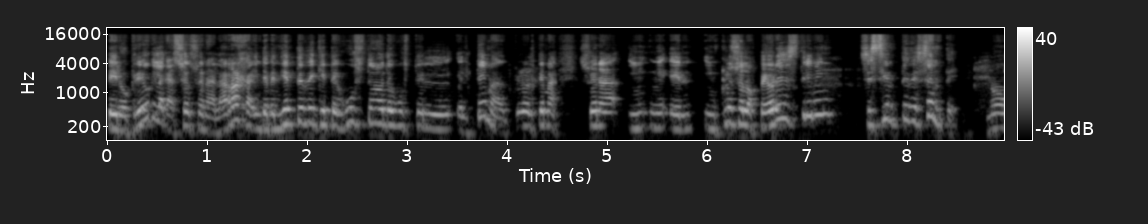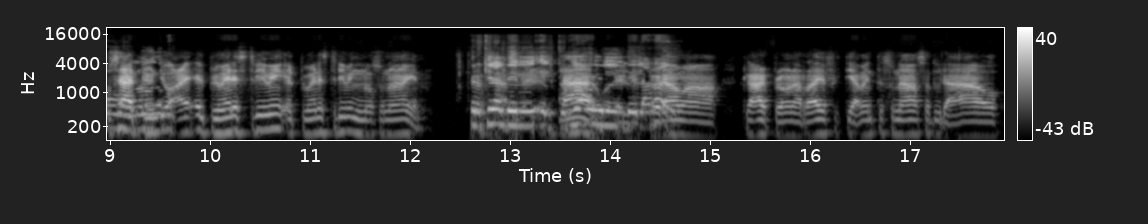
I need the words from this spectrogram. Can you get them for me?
pero creo que la canción suena a la raja, independiente de que te guste o no te guste el, tema. Creo el tema suena, incluso en los peores streaming, se siente decente. o sea, el primer streaming, el primer streaming no sonaba bien. Pero que era el del el claro, de la radio. Claro, el programa de radio efectivamente sonaba saturado,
